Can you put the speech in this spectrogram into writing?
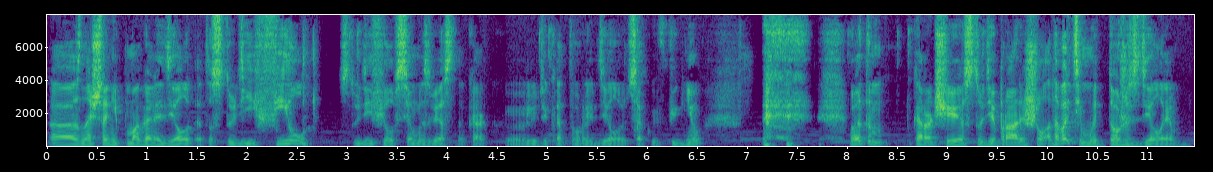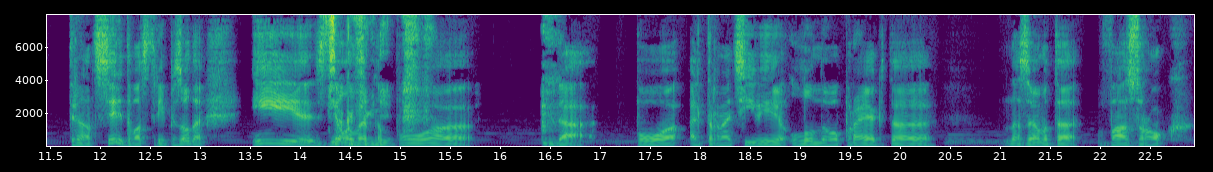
да. Э, Значит, они помогали делать это студии Фил. Студии Фил всем известно как э, люди, которые делают всякую фигню. В этом, короче, студия Пра решила, а давайте мы тоже сделаем 13 серий, 23 эпизода, и сделаем Всякой это фигни. по... Да, по альтернативе лунного проекта, назовем это Вазрок.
